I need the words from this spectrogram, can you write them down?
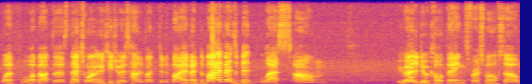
what what about this next one? I'm going to teach you is how to do the buy event. The buy event is a bit less. Um, you got to do a couple things first of all. So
